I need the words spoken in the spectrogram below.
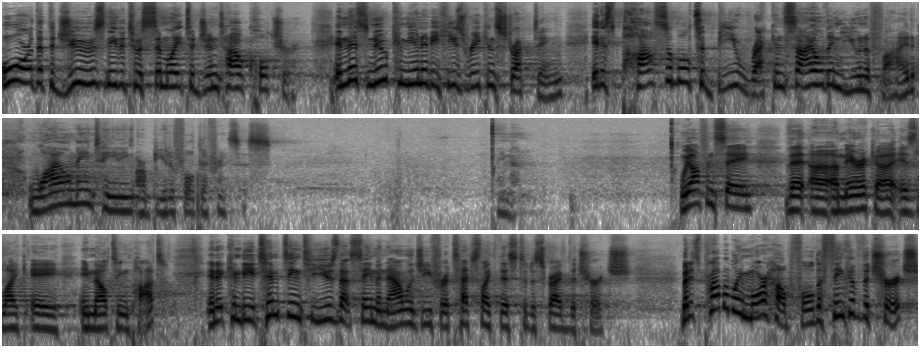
or that the Jews needed to assimilate to Gentile culture. In this new community he's reconstructing, it is possible to be reconciled and unified while maintaining our beautiful differences. Amen. We often say that uh, America is like a, a melting pot, and it can be tempting to use that same analogy for a text like this to describe the church. But it's probably more helpful to think of the church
